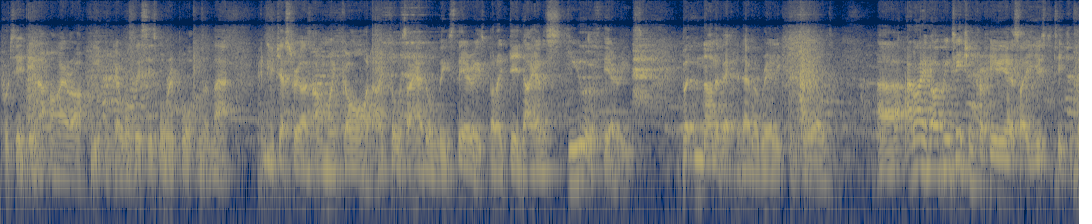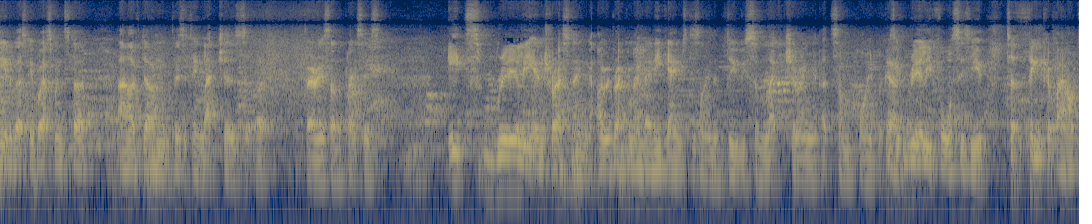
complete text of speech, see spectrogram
put it in a hierarchy and go, well, this is more important than that. And you just realize, oh my God, I thought I had all these theories, but I did. I had a stew of theories, but none of it had ever really congealed. Uh, and I've, I've been teaching for a few years. I used to teach at the University of Westminster, and I've done visiting lectures at various other places. It's really interesting. I would recommend any games designer do some lecturing at some point because Yeah. it really forces you to think about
